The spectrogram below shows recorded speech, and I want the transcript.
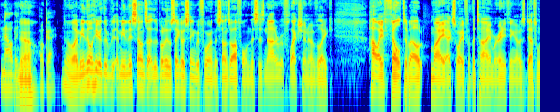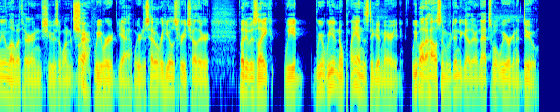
now that? No, You, okay. no. I mean, they'll hear the. I mean, this sounds. But it was like I was saying before, and this sounds awful. And this is not a reflection of like how I felt about my ex-wife at the time or anything. I was definitely in love with her, and she was a wonderful. Sure. we were. Yeah, we were just head over heels for each other. But it was like we had. We, we had no plans to get married. We bought a house and moved in together, and that's what we were going to do.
